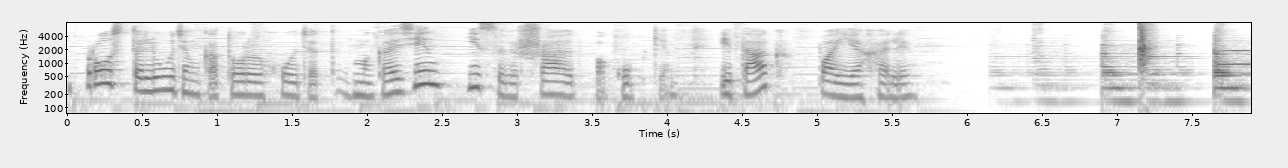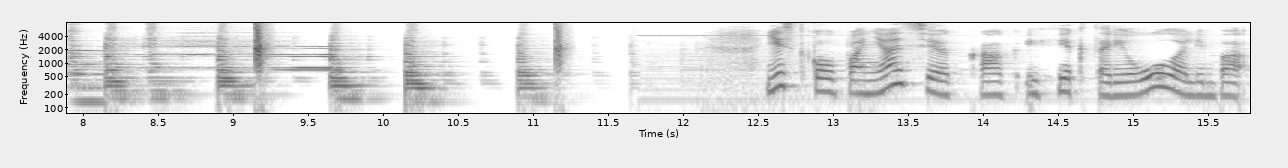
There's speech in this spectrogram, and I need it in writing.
и просто людям, которые ходят в магазин и совершают покупки. Итак, поехали! Есть такое понятие, как эффект ореола, либо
